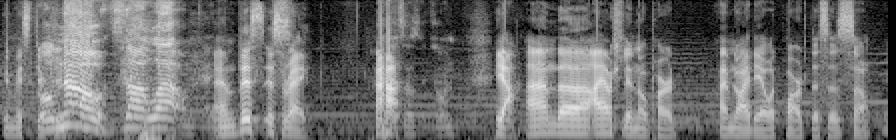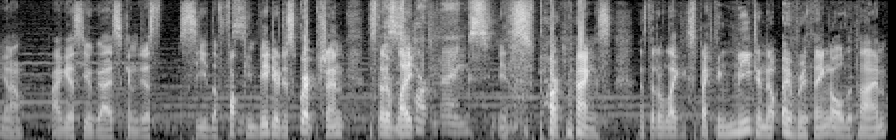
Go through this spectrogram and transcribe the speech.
You missed your well, no, it's not allowed. Okay. And this is Ray. Haha. Yes, how's it going? yeah, and uh, I actually have no part. I have no idea what part this is, so you know. I guess you guys can just see the fucking video description instead This of like part Mangs. It's part Mangs. Instead of like expecting me to know everything all the time.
